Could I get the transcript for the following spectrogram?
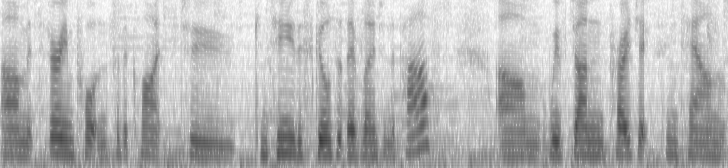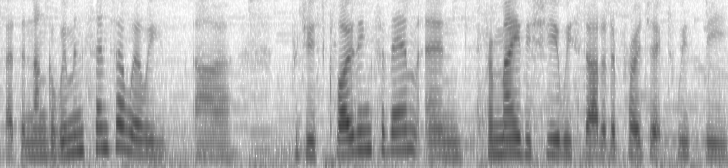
Um, it's very important for the clients to continue the skills that they've learnt in the past. Um, we've done projects in town at the Ngunga Women's Centre where we uh, produced clothing for them and from May this year we started a project with the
